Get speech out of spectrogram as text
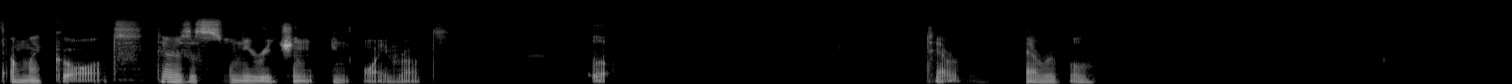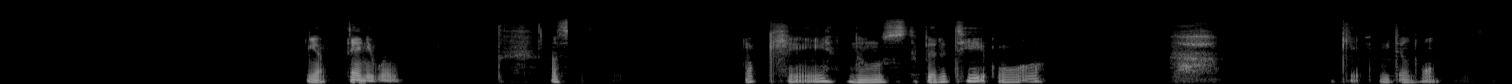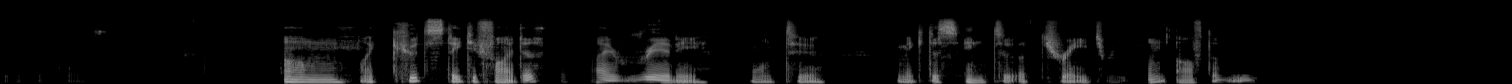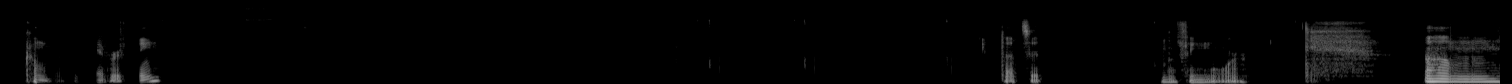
Oh my god, there is a Sunni region in Oirat. Ugh. Terrible, terrible. Yeah, anyway. Let's just wait. Okay, no stability or... okay, we don't want to lose stability, of course. Um, I could statify this, but I really want to make this into a trade region after we converted everything. That's it. Nothing more. Um,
